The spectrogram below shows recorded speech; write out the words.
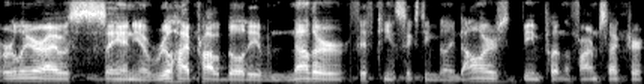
Earlier i was saying you know real high probability of another 15 16 million dollars being put in the farm sector.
